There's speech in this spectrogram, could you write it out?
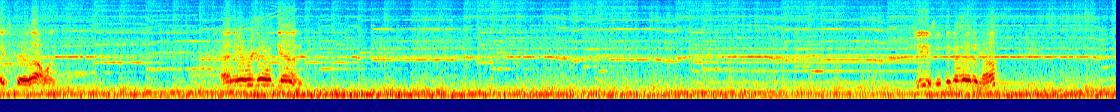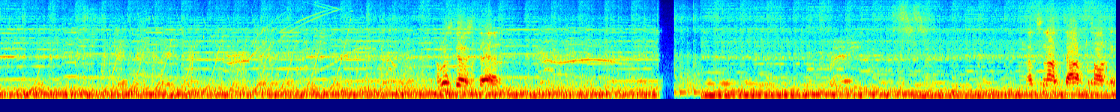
Takes care of that one. And here we go again. Jeez, you think I had enough? I'm good as dead. That's not doubt talking,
